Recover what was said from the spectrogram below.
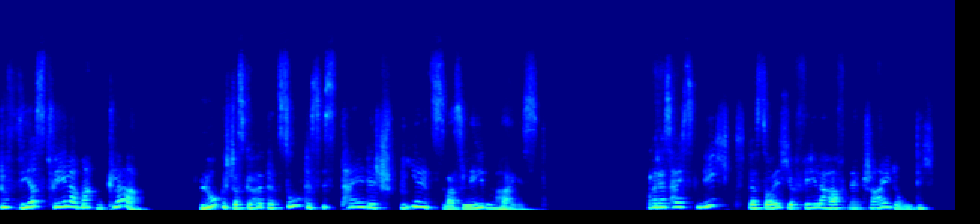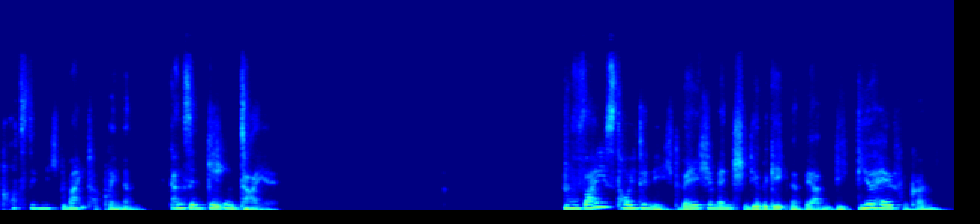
Du wirst Fehler machen, klar. Logisch, das gehört dazu. Das ist Teil des Spiels, was Leben heißt. Aber das heißt nicht, dass solche fehlerhaften Entscheidungen dich trotzdem nicht weiterbringen. Ganz im Gegenteil. Du weißt heute nicht, welche Menschen dir begegnen werden, die dir helfen können,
